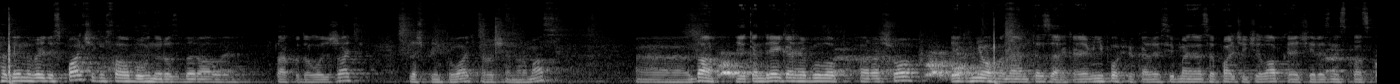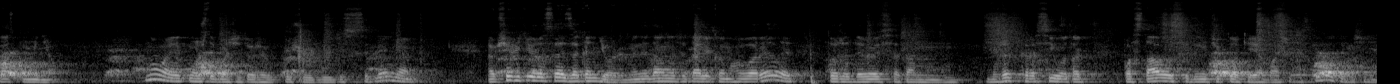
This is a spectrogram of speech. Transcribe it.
один виліз пальчик, ну слава Богу, не розбирали. Так удалось жати, зашплінтувати, коротше, нормас. Е, да, як Андрій каже, було б хорошо, як в нього на МТЗ. Каже, мені пофіг, каже, якщо в мене це пальчик чи лапка, я через них клас-клас поміняв. Ну, а як можете бачити, вже кучу дисципління. А Взагалі хотів розказати за кондьори. Ми недавно з Віталіком говорили, теж дивився там, мужик красиво так поставив собі на тіктокі, я бачив. Скидав тобі чи ні?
